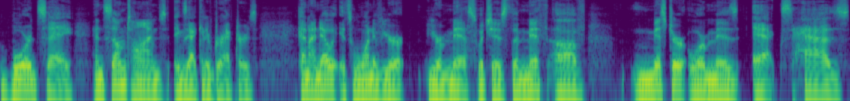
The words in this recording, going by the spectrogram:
boards say and sometimes executive directors and I know it's one of your your myths, which is the myth of Mr. or Ms. X has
